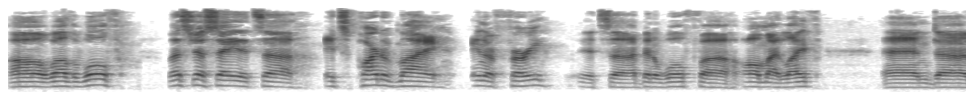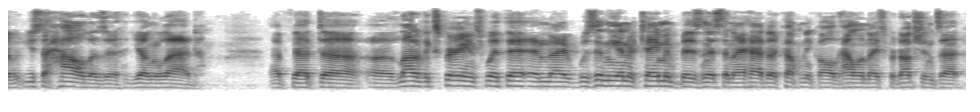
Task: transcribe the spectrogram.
Oh well, the wolf. Let's just say it's uh, it's part of my inner furry. It's uh, I've been a wolf uh, all my life, and uh, used to howl as a young lad. I've got uh, a lot of experience with it, and I was in the entertainment business, and I had a company called Howlin' Nights Productions at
